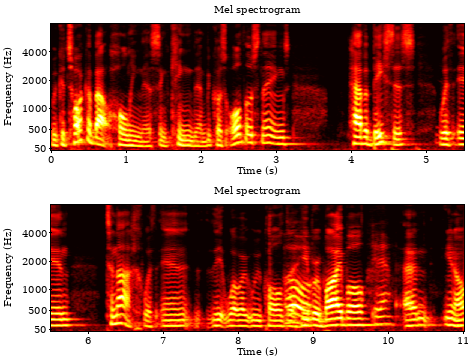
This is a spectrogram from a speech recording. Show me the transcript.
We could talk about holiness and kingdom because all those things have a basis within Tanakh, within the, what we call the Oh. Hebrew Bible. Yeah. And, you know,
